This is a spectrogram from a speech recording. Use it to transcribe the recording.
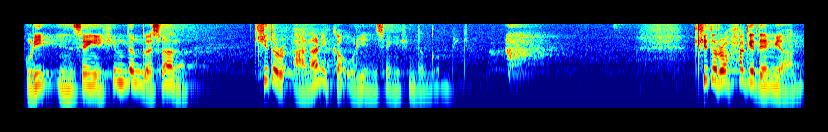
우리 인생이 힘든 것은 기도를 안 하니까 우리 인생이 힘든 겁니다. 기도를 하게 되면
